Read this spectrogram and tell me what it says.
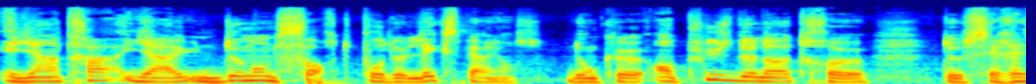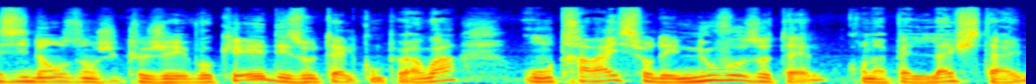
et il y a, une demande forte pour de l'expérience. Donc euh, en plus de notre euh, de ces résidences que j'ai évoquées, des hôtels qu'on peut avoir, on travaille sur des nouveaux hôtels qu'on appelle lifestyle,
